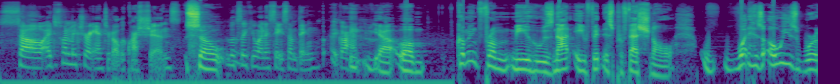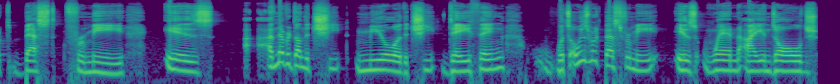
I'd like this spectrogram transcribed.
So I just want to make sure I answered all the questions. So Looks like you want to say something. Go ahead. Yeah, um, coming from me, who's not a fitness professional, what has always worked best for me is I've never done the cheat meal or the cheat day thing. What's always worked best for me is when I indulge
